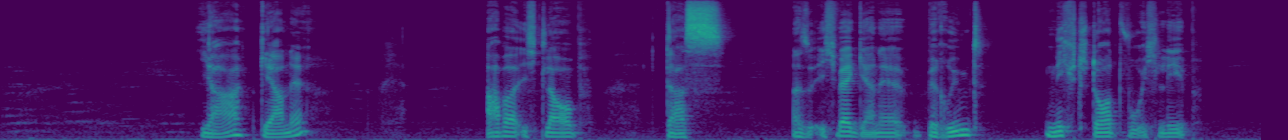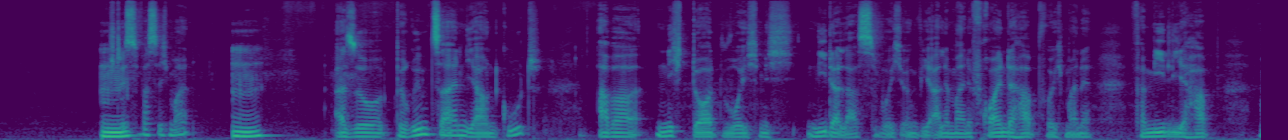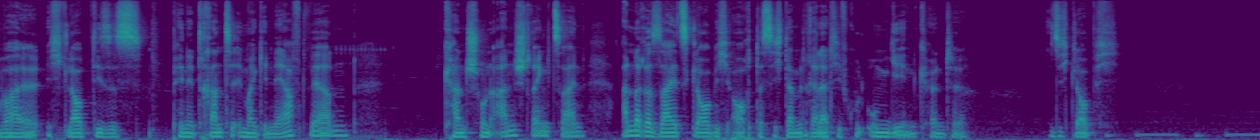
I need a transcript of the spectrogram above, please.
ja, gerne. Aber ich glaube, dass, also ich wäre gerne berühmt, nicht dort, wo ich lebe. Mhm. Verstehst du, was ich meine? Mhm. Also berühmt sein, ja und gut, aber nicht dort, wo ich mich niederlasse, wo ich irgendwie alle meine Freunde habe, wo ich meine Familie habe, weil ich glaube, dieses penetrante immer genervt werden kann schon anstrengend sein. Andererseits glaube ich auch, dass ich damit relativ gut umgehen könnte. Also ich glaube, ich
